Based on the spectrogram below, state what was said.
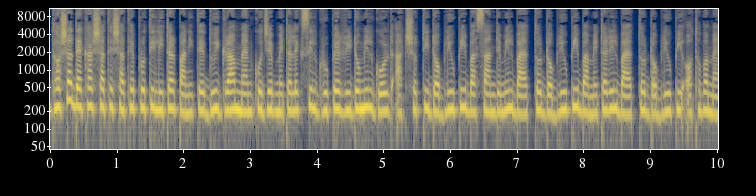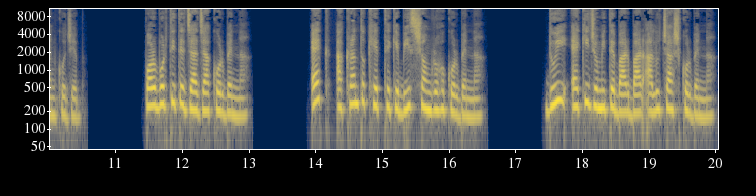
ধসা দেখার সাথে সাথে প্রতি লিটার পানিতে দুই গ্রাম ম্যানকোজেব মেটালেক্সিল গ্রুপের রিডোমিল গোল্ড আটষট্টি ডব্লিউপি বা সানডেমিল বায়াত্তর ডব্লিউপি বা মেটারিল বায়াত্তর ডব্লিউপি অথবা ম্যানকোজেব পরবর্তীতে যা যা করবেন না। এক, আক্রান্ত ক্ষেত থেকে বীজ সংগ্রহ করবেন না। দুই, একই জমিতে বারবার আলু চাষ করবেন না।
